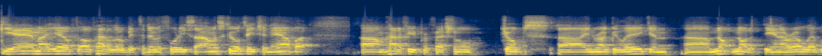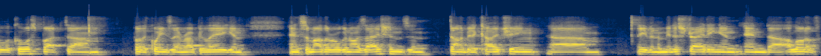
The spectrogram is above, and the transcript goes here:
Yeah, mate. Yeah, I've, I've had a little bit to do with footy. So I'm a school teacher now, but um, had a few professional jobs uh, in rugby league, and um, not not at the NRL level, of course, but um, for the Queensland Rugby League and and some other organisations, and done a bit of coaching, um, even administrating, and and uh, a lot of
